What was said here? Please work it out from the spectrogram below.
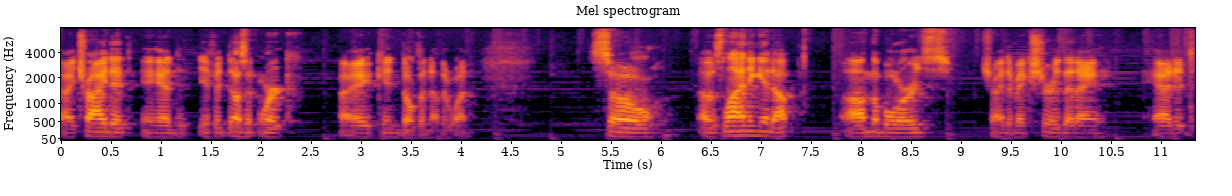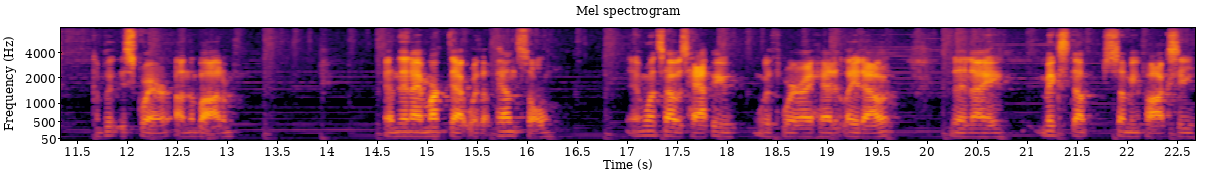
I tried it, and if it doesn't work, I can build another one. So I was lining it up on the boards, trying to make sure that I had it completely square on the bottom. And then I marked that with a pencil. And once I was happy with where I had it laid out, then I mixed up some epoxy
